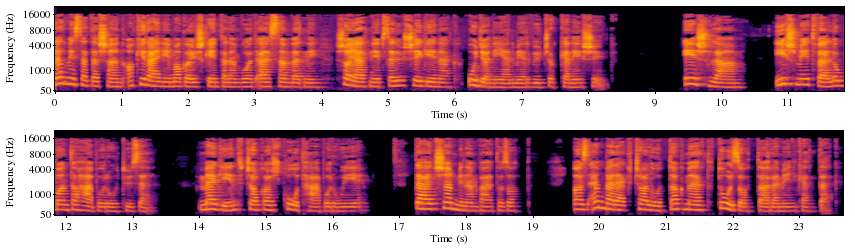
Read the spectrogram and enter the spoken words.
Természetesen a királyné maga is kénytelen volt elszenvedni saját népszerűségének ugyanilyen mérvű csökkenését. És lám, ismét fellobbant a háború tüze. Megint csak a skót háborújé. Tehát semmi nem változott. Az emberek csalódtak, mert túlzottan reménykedtek.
